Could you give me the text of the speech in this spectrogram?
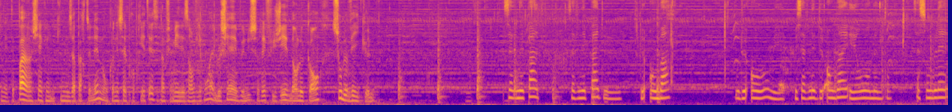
qui n'était pas un chien qui nous appartenait, mais on connaissait le propriétaire, c'est un fermier des environs, et le chien est venu se réfugier dans le camp sous le véhicule. Ça venait pas, ça venait pas de, de en bas ou de en haut, mais, mais ça venait de en bas et en haut en même temps. Ça semblait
